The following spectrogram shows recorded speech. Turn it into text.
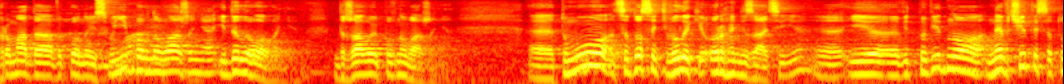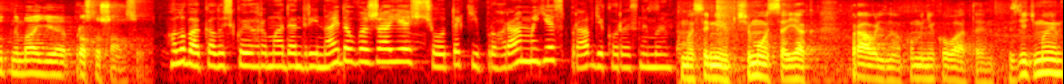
Громада виконує свої повноваження і делеговані державою повноваження. Е, Тому це досить великі організації, е, і е, відповідно не вчитися тут немає просто шансу. Голова Калузької громади Андрій Найда вважає, що такі програми є справді корисними. Ми самі вчимося, як правильно комунікувати з людьми,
